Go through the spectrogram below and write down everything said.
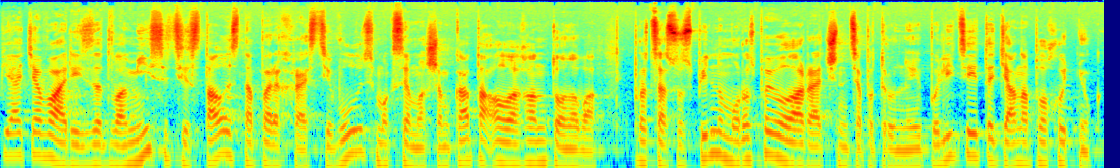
П'ять аварій за два місяці стались на перехресті вулиць Максима Шемка та Олега Антонова. Про це Суспільному розповіла речниця патрульної поліції Тетяна Плохотнюк.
